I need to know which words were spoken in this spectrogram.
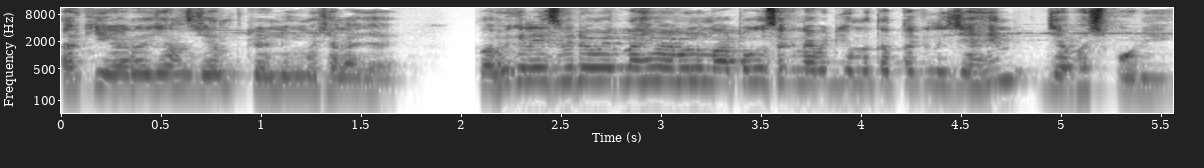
ताकि ये गाना जल्द से जल्द ट्रेंडिंग में चला जाए। तो अभी के लिए इस वीडियो में इतना ही। मैं मिलूँगा आप लोगों से वीडियो में। तब तक के लिए जय हिंद, जय भोजपुरी।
